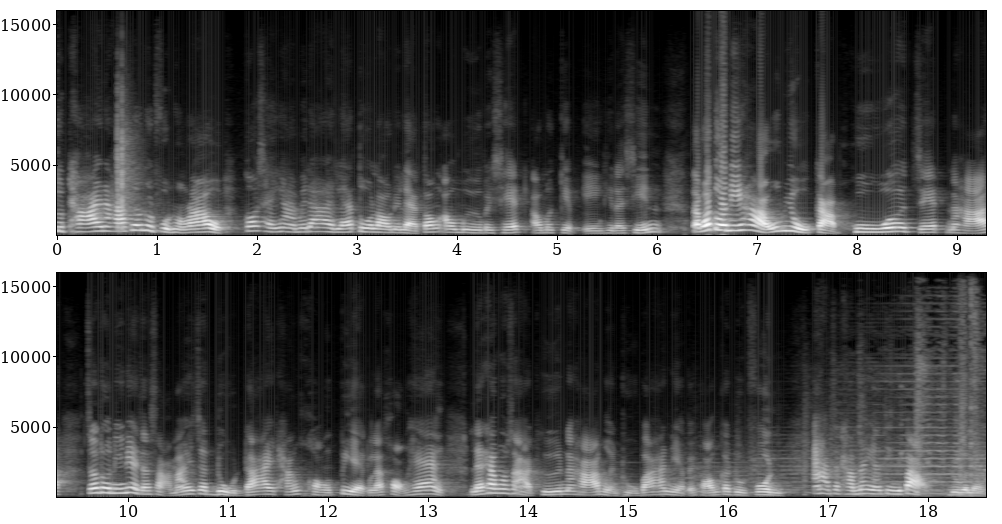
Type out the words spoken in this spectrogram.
สุดท้ายนะคะ เครื่องดูดฝุ่นของเราก็ใช้งานไม่ได้ และตัวเราเนี่ยแหละต้องเอามือไปเช็ด เอามาเก็บเองทีละชิ้น แต่ว่าตัวนี้ค่ะ อุ้มอยู่กับ Hoover Jet นะคะ เจ้าตัวนี้เนี่ยจะสามารถจะดูดได้ทั้งของเปียกและของแห้ง และทำความสะอาดพื้นนะคะ เหมือนถูบ้านเนี่ยไปพร้อมกับดูดฝุ่น อาจจะทำได้งั้นจริงหรือเปล่า ดูกันเลย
